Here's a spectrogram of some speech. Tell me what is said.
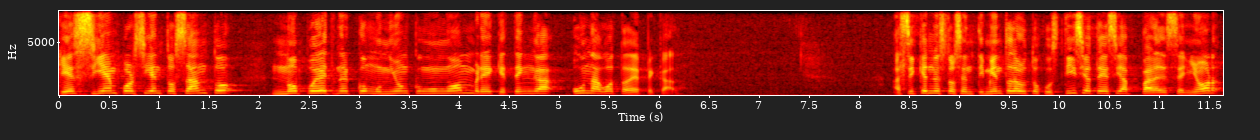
que es 100% santo, no puede tener comunión con un hombre que tenga una gota de pecado. Así que nuestro sentimiento de autojusticia, te decía, para el Señor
